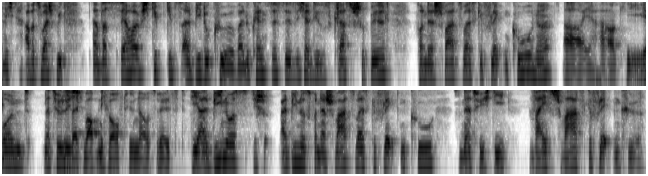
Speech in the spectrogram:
nicht. Aber zum Beispiel, äh, was es sehr häufig gibt, gibt es Albido-Kühe, weil du kennst es dir sicher, dieses klassische Bild von der schwarz-weiß gefleckten Kuh, ne? Ah, ja, okay. Und natürlich. Ich weiß überhaupt nicht, worauf du hinaus willst. Die Albinos, die Albinos von der schwarz-weiß gefleckten Kuh sind natürlich die weiß-schwarz gefleckten Kühe.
